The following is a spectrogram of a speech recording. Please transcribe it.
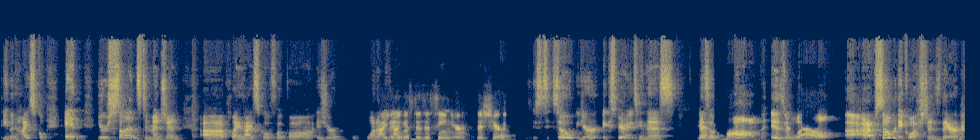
even high school. And your sons, to mention, uh, played high school football. Is your one of my youngest is a senior this year. Okay. So you're experiencing this as a mom as well. I have so many questions there. Is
